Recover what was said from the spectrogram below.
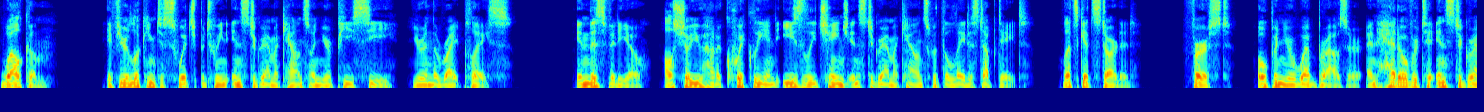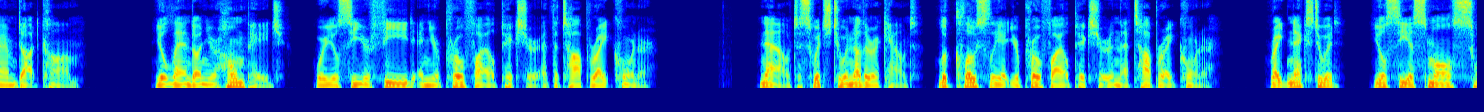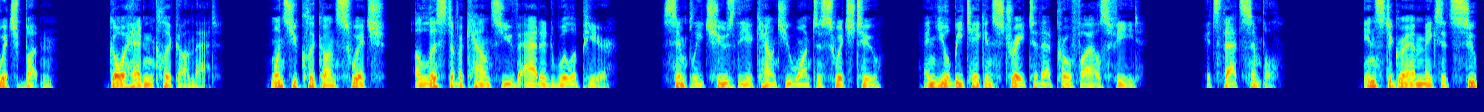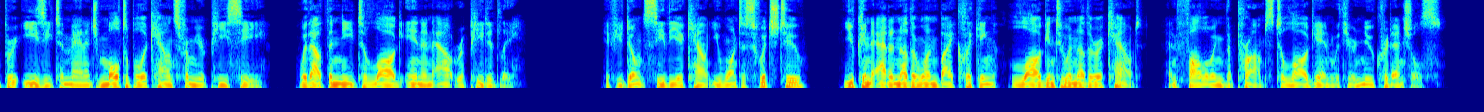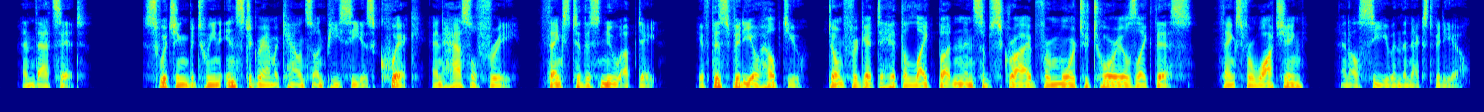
Welcome. If you're looking to switch between Instagram accounts on your PC, you're in the right place. In this video, I'll show you how to quickly and easily change Instagram accounts with the latest update. Let's get started. First, open your web browser and head over to Instagram.com. You'll land on your homepage, where you'll see your feed and your profile picture at the top right corner. Now, to switch to another account, look closely at your profile picture in that top right corner. Right next to it, you'll see a small Switch button. Go ahead and click on that. Once you click on Switch, a list of accounts you've added will appear. Simply choose the account you want to switch to, and you'll be taken straight to that profile's feed. It's that simple. Instagram makes it super easy to manage multiple accounts from your PC without the need to log in and out repeatedly. If you don't see the account you want to switch to, you can add another one by clicking Log into another account and following the prompts to log in with your new credentials. And that's it. Switching between Instagram accounts on PC is quick and hassle-free, thanks to this new update. If this video helped you, don't forget to hit the like button and subscribe for more tutorials like this. Thanks for watching, and I'll see you in the next video.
